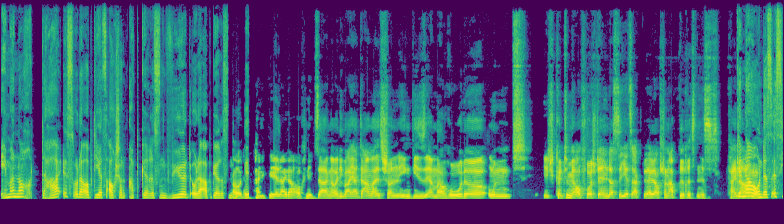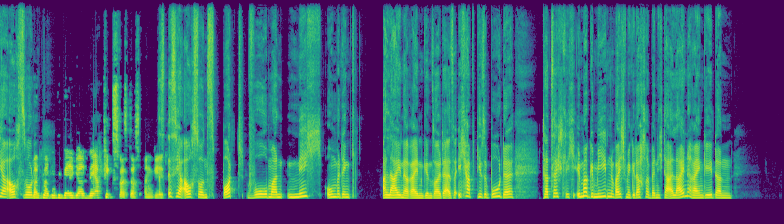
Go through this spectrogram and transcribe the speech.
immer noch da ist oder ob die jetzt auch schon abgerissen wird oder abgerissen Oh, das ist. kann ich dir leider auch nicht sagen, aber die war ja damals schon irgendwie sehr marode und ich könnte mir auch vorstellen, dass sie jetzt aktuell auch schon abgerissen ist. Keine Genau, Ahnung. und das ist ja auch so ein, Manchmal sind die Belgier sehr fix, was das es angeht. ist ja auch so ein Spot, wo man nicht unbedingt alleine reingehen sollte. Also ich habe diese Bude tatsächlich immer gemieden, weil ich mir gedacht habe, wenn ich da alleine reingehe, dann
